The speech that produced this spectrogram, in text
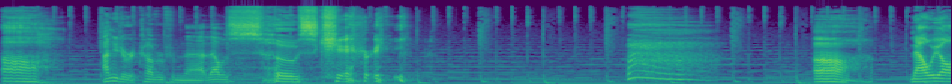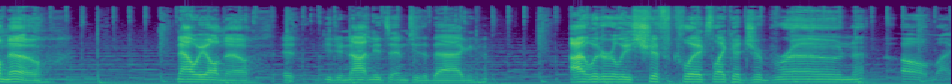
Oh. I need to recover from that. That was so scary. Oh. Now we all know. Now we all know. You do not need to empty the bag. I literally shift clicked like a jabron. Oh my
